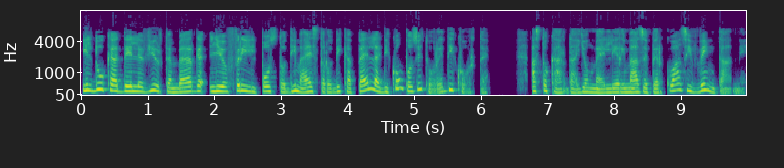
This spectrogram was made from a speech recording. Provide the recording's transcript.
il duca del Württemberg gli offrì il posto di maestro di cappella e di compositore di corte. A Stoccarda Iommelli rimase per quasi vent'anni.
